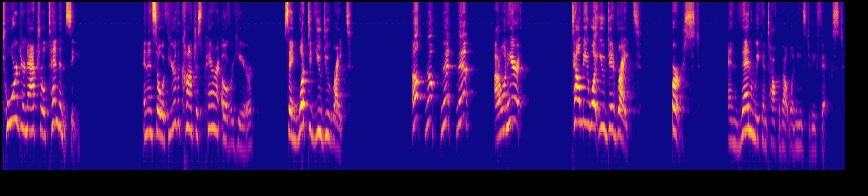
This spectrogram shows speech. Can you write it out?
toward your natural tendency. And then, so if you're the conscious parent over here saying, What did you do right? Oh, no, nah, nah. I don't want to hear it. Tell me what you did right first, and then we can talk about what needs to be fixed.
